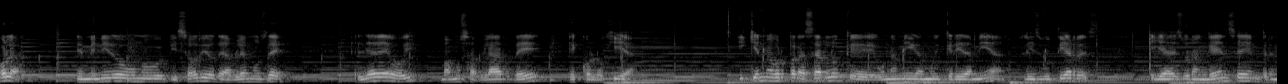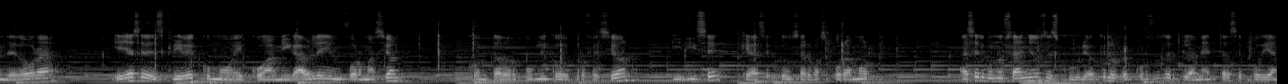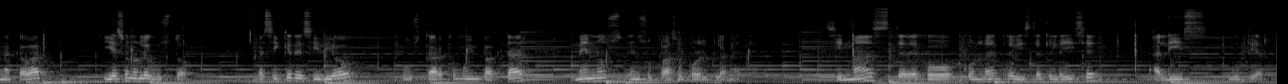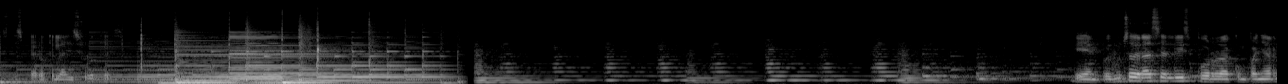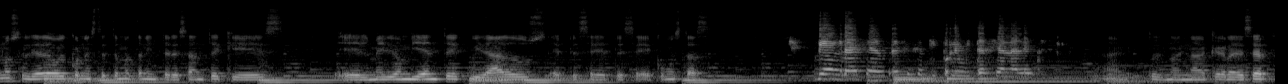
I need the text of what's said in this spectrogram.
Hola, bienvenido a un nuevo episodio de Hablemos de. El día de hoy vamos a hablar de ecología. ¿Y quién mejor para hacerlo que una amiga muy querida mía, Liz Gutiérrez? Ella es duranguense, emprendedora y ella se describe como ecoamigable en formación, contador público de profesión y dice que hace conservas por amor. Hace algunos años descubrió que los recursos del planeta se podían acabar y eso no le gustó. Así que decidió buscar cómo impactar menos en su paso por el planeta. Sin más, te dejo con la entrevista que le hice a Liz Gutiérrez. Espero que la disfrutes. Bien, pues muchas gracias Liz por acompañarnos el día de hoy con este tema tan interesante que es el medio ambiente, cuidados, etc. etc. ¿Cómo estás? Bien, gracias. Gracias a ti por la invitación, Alex. pues no hay nada que agradecer.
